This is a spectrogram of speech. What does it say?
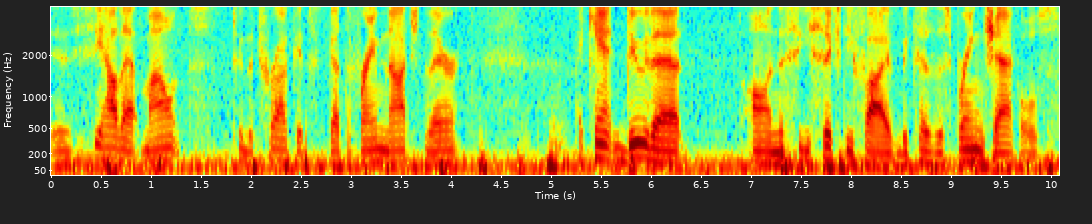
is you see how that mounts to the truck? It's got the frame notched there. I can't do that on the C65 because the spring shackles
